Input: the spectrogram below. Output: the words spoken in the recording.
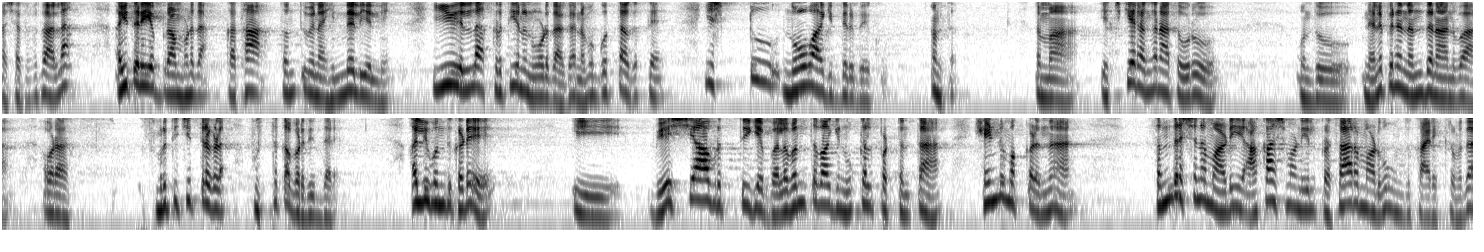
ಆ ಶತಪಥ ಅಲ್ಲ, ಐತರೆಯ ಬ್ರಾಹ್ಮಣದ ಕಥಾ ತಂತುವಿನ ಹಿನ್ನೆಲೆಯಲ್ಲಿ ಈ ಎಲ್ಲ ಕೃತಿಯನ್ನು ನೋಡಿದಾಗ ನಮಗೆ ಗೊತ್ತಾಗುತ್ತೆ ಎಷ್ಟು ನೋವಾಗಿದ್ದಿರಬೇಕು ಅಂತ. ನಮ್ಮ ಎಚ್ ಕೆ ರಂಗನಾಥ್ ಅವರು ಒಂದು ನೆನಪಿನ ನಂದನ ಅನ್ನುವ ಅವರ ಸ್ಮೃತಿ ಚಿತ್ರಗಳ ಪುಸ್ತಕ ಬರೆದಿದ್ದಾರೆ. ಅಲ್ಲಿ ಒಂದು ಕಡೆ ಈ ವೇಶ್ಯಾವೃತ್ತಿಗೆ ಬಲವಂತವಾಗಿ ನೂಕಲ್ಪಟ್ಟಂಥ ಹೆಣ್ಣು ಮಕ್ಕಳನ್ನು ಸಂದರ್ಶನ ಮಾಡಿ ಆಕಾಶವಾಣಿಯಲ್ಲಿ ಪ್ರಸಾರ ಮಾಡುವ ಒಂದು ಕಾರ್ಯಕ್ರಮದ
